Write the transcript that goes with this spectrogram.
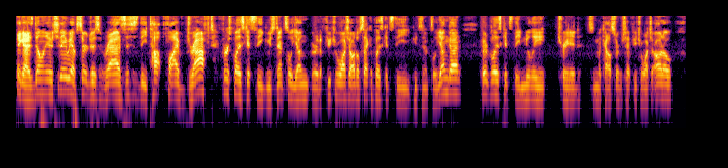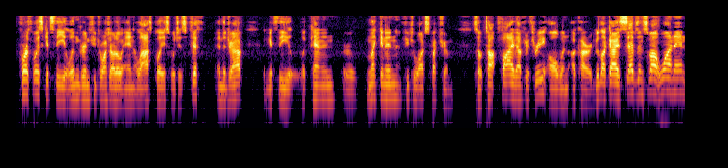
Hey guys, Dylan here. Today we have Serge's Raz. This is the top five draft. First place gets the Kuznetsov Young, or the Future Watch Auto. Second place gets the Kuznetsov Young Gun. Third place gets the newly traded Mikhail Sergachev Future Watch Auto. Fourth place gets the Lindgren Future Watch Auto. And last place, which is fifth in the draft, gets the Lehkonen, or Lenkinen Future Watch Spectrum. So top five after three all win a card. Good luck guys. Seb's in spot 1 and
